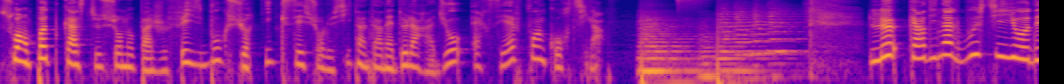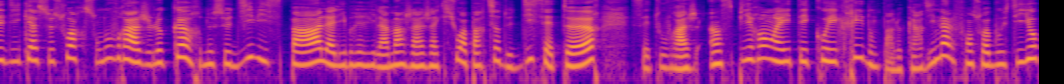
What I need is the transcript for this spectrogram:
soit en podcast sur nos pages Facebook, sur X et sur le site internet de la radio rcf.courtiga. Le cardinal Boustillot dédicace ce soir son ouvrage Le cœur ne se divise pas, la librairie La Marge à Ajaccio à partir de 17h. Cet ouvrage inspirant a été coécrit donc par le cardinal François Boustillot,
